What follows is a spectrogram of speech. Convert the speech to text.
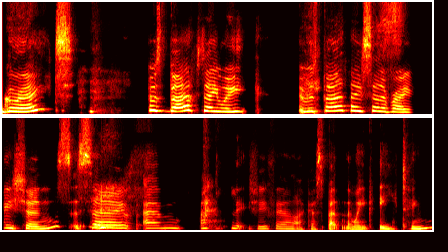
Great. It was birthday week. It was birthday celebrations. So um I literally feel like I spent the week eating.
